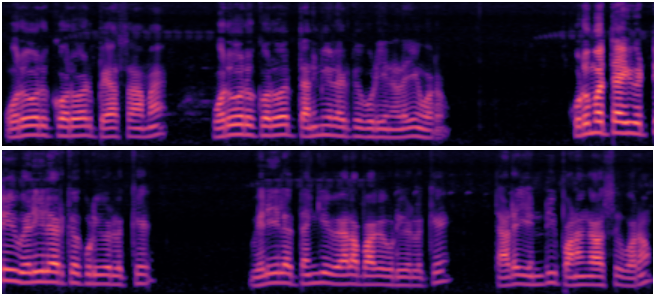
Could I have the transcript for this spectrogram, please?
ஒருவருக்கொருவர் பேசாமல் ஒருவருக்கொருவர் தனிமையில் இருக்கக்கூடிய நிலையும் வரும். குடும்பத்தை விட்டு வெளியில் இருக்கக்கூடியவர்களுக்கு வெளியில் தங்கி வேலை பார்க்கக்கூடியவர்களுக்கு தடையின்றி பணங்காசு வரும்.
